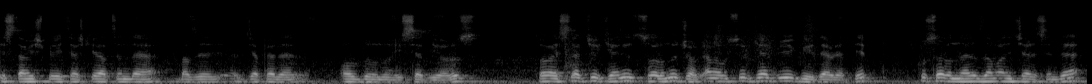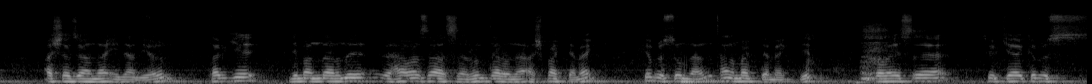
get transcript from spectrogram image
İslam İşbirliği Teşkilatı'nda bazı cepheler olduğunu hissediyoruz. Dolayısıyla Türkiye'nin sorunu çok. Ama bu Türkiye büyük bir devlettir. Bu sorunları zaman içerisinde aşacağına inanıyorum. Tabii ki limanlarını ve hava sahasını Rum tarafına aşmak demek, Kıbrıs Rumlarını tanımak demektir. Dolayısıyla Türkiye Kıbrıs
